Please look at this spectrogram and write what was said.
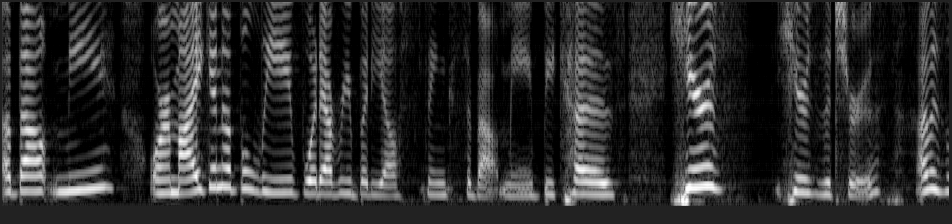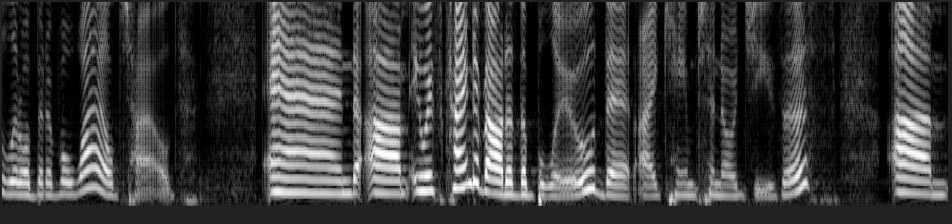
about me? Or am I going to believe what everybody else thinks about me? Because here's, here's the truth I was a little bit of a wild child. And um, it was kind of out of the blue that I came to know Jesus. Um,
